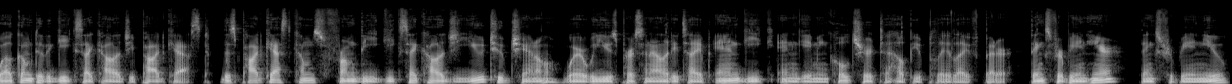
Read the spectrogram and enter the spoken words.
Welcome to the Geek Psychology Podcast. This podcast comes from the Geek Psychology YouTube channel, where we use personality type and geek and gaming culture to help you play life better. Thanks for being here. Thanks for being you.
